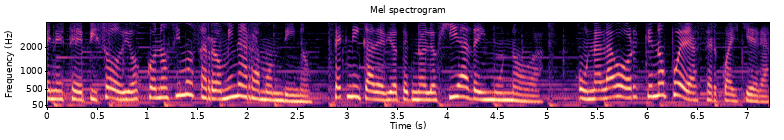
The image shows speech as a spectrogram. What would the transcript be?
En este episodio conocimos a Romina Ramondino, técnica de biotecnología de Inmunova, una labor que no puede hacer cualquiera.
